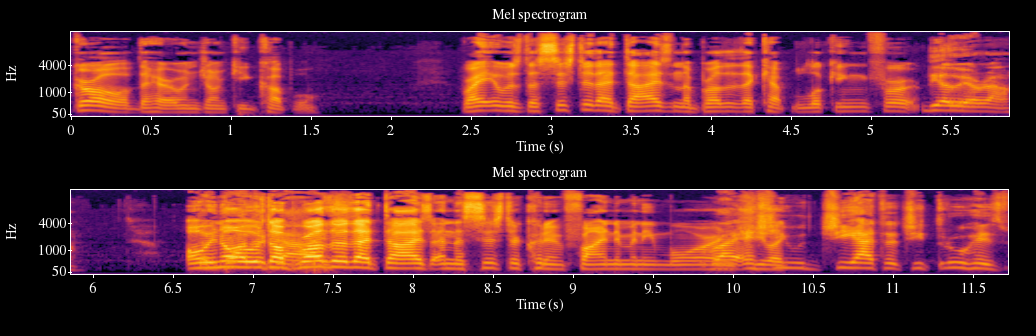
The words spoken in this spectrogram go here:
girl of the heroin junkie couple, right? It was the sister that dies and the brother that kept looking for. the other way around, Oh, The no, it was the brother brother that dies and the sister couldn't find him anymore. right? and And she like, she had to she threw his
